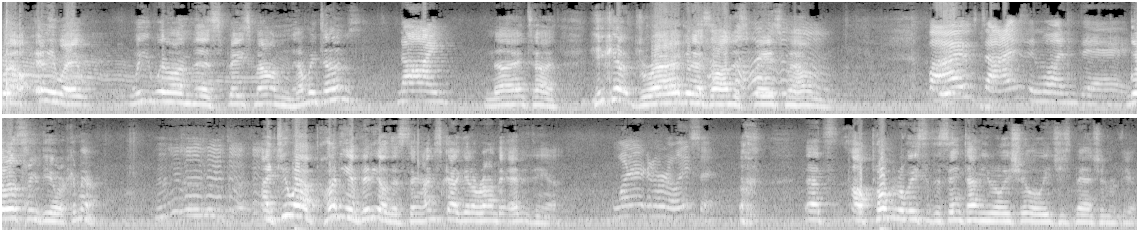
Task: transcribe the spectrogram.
Well, anyway, we went on the Space Mountain how many times? Nine. Nine times. He kept dragging us on the Space Mountain. Five times in one day. Little three viewer, come here. I do have plenty of video of this thing. I just got to get around to editing it. when are you gonna release it? That's. I'll probably release it at the same time you release your Luigi's Mansion review.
